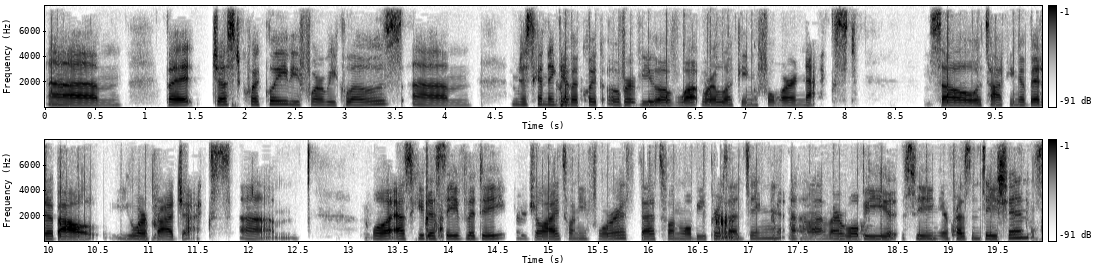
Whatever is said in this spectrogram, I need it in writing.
um, but just quickly before we close, um, I'm just going to give a quick overview of what we're looking for next. So talking a bit about your projects. Um, We'll ask you to save the date for July 24th. That's when we'll be presenting um, or we'll be seeing your presentations.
